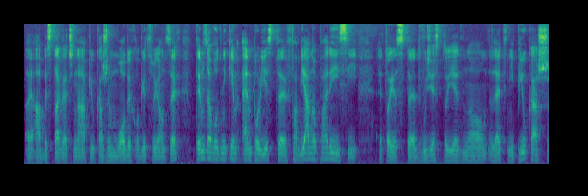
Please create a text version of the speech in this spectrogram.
aby stawiać na piłkarzy młodych, obiecujących. Tym zawodnikiem Empoli jest e, Fabiano Parisi. E, to jest 21-letni piłkarz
